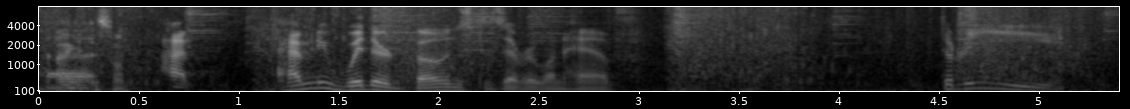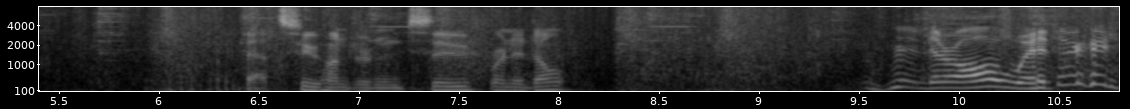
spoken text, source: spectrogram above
I got Uh, this one. How, how many withered bones does everyone have? Three. About 202 for an adult. They're all withered.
